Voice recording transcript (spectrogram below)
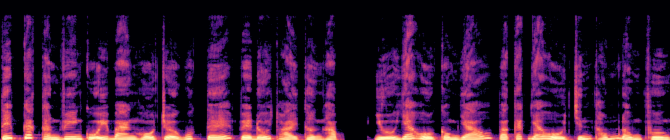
tiếp các thành viên của Ủy ban hỗ trợ quốc tế về đối thoại thần học giữa giáo hội công giáo và các giáo hội chính thống đông phương.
